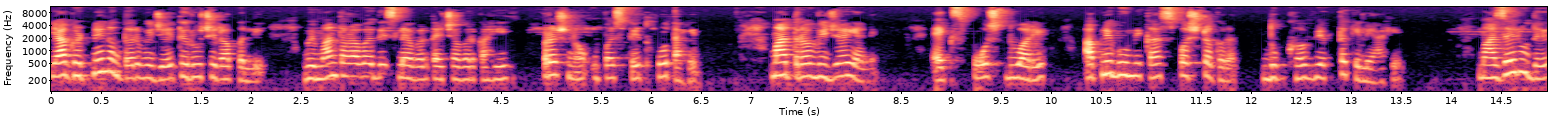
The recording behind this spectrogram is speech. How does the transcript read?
या घटनेनंतर विजय तिरुचिरापल्ली विमानतळावर दिसल्यावर त्याच्यावर काही प्रश्न उपस्थित होत आहेत. मात्र विजय याने एक्स पोस्टद्वारे आपली भूमिका स्पष्ट करत दुःख व्यक्त केले आहे. माझे हृदय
